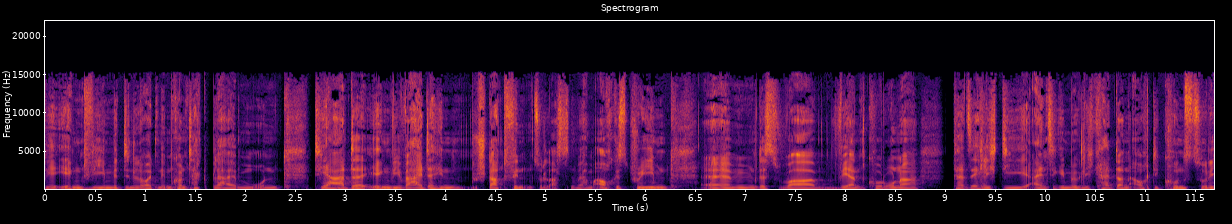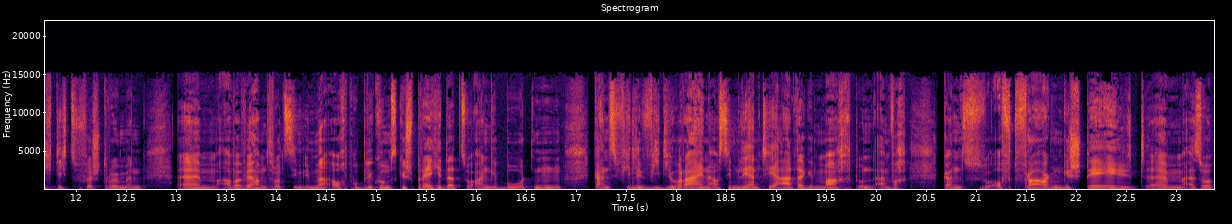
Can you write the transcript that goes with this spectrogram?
wir irgendwie mit den Leuten im Kontakt bleiben und Theater irgendwie weiterhin stattfinden zu lassen. Wir haben auch gestreamt. Ähm, das war während Corona tatsächlich die einzige Möglichkeit, dann auch die Kunst so richtig zu verströmen. Ähm, aber wir haben trotzdem immer auch Publikumsgespräche dazu angeboten, ganz viele Videoreihen aus dem leeren Theater gemacht und einfach ganz oft Fragen gestellt. Ähm, also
